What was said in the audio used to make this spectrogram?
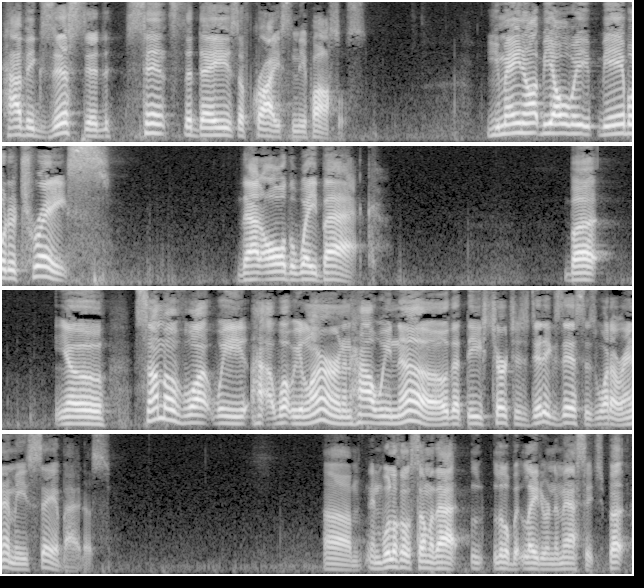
have existed since the days of Christ and the apostles. You may not be able, to trace that all the way back. But, you know, some of what we, what we learn and how we know that these churches did exist is what our enemies say about us. Um, and we'll look at some of that a little bit later in the message. But,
